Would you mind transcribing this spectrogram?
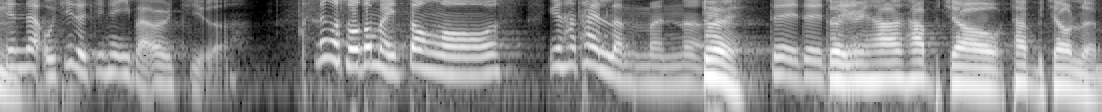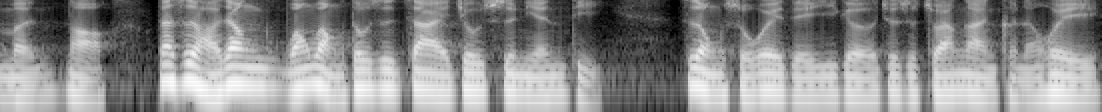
现在我记得今天一百二几了，那个时候都没动哦，因为它太冷门了。对对对对，因为它它比较它比较冷门哦，但是好像往往都是在就是年底这种所谓的一个就是专案可能会。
